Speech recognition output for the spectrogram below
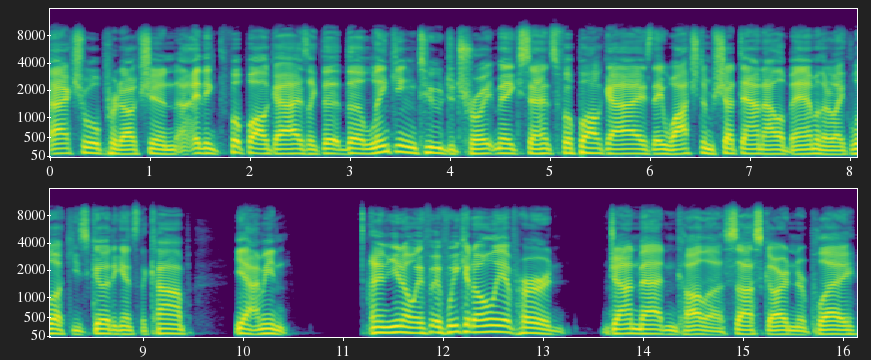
actual production. I think football guys like the the linking to Detroit makes sense. Football guys, they watched him shut down Alabama. They're like, look, he's good against the comp. Yeah, I mean, and you know, if if we could only have heard John Madden call a Sauce Gardner play.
